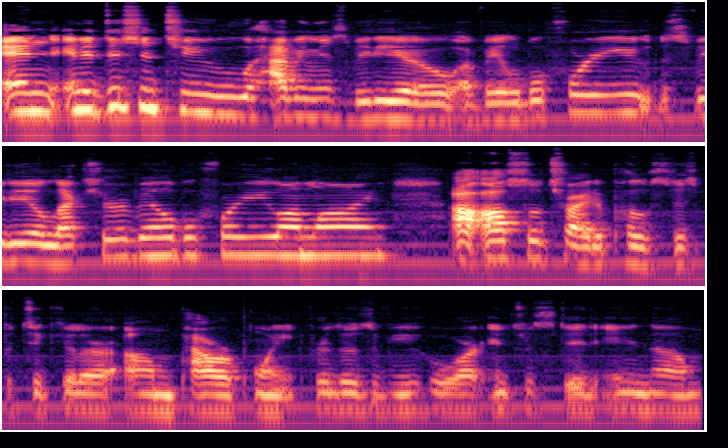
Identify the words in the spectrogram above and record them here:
And in addition to having this video available for you, this video lecture available for you online, I also try to post this particular um, PowerPoint for those of you who are interested in um,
